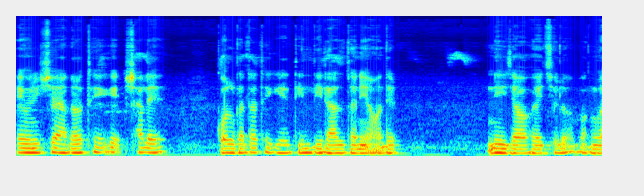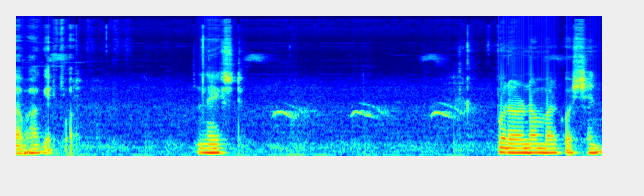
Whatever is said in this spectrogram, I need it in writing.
এই উনিশশো এগারো থেকে সালে কলকাতা থেকে দিল্লি রাজধানী আমাদের নিয়ে যাওয়া হয়েছিল বাংলা ভাগের পর। নেক্সট পনেরো নম্বর কোশ্চেন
